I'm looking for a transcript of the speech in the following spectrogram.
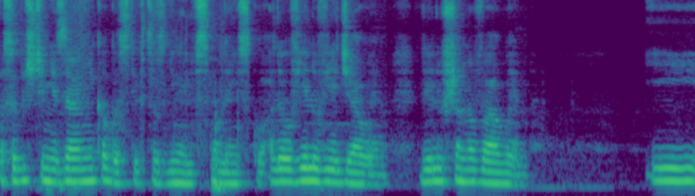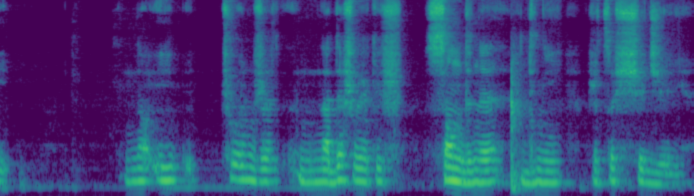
osobiście nie znałem nikogo z tych, co zginęli w Smoleńsku, ale o wielu wiedziałem, wielu szanowałem. I, no i czułem, że nadeszły jakieś sądne dni, że coś się dzieje.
